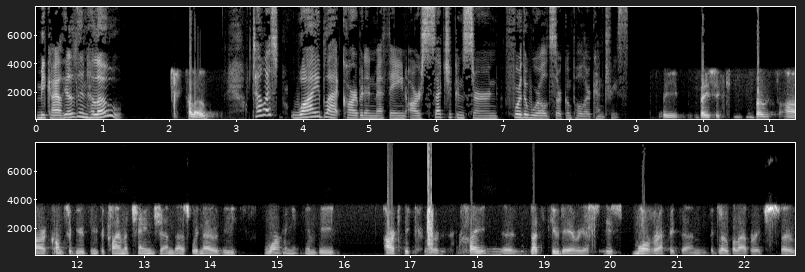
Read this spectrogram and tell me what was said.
Mikael Hilden, hello. Hello. Tell us why black carbon and methane are such a concern for the world's circumpolar countries. The basic, both are contributing to climate change, and as we know, the warming in the Arctic or high uh, latitude areas is more rapid than the global average. So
